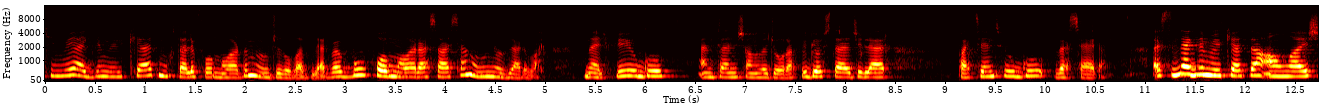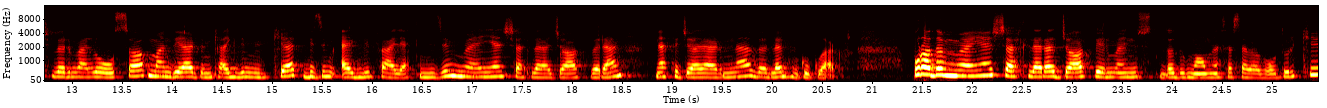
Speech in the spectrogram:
kimi əqli mülkiyyət müxtəlif formalarda mövcud ola bilər və bu formalara əsasən onun növləri var. Müəlliflik hüququ, əmtəə nişanı və coğrafi göstəricilər, patent hüququ və s. Əslində əqli mülkiyyətdən anlayış verməli olsaq, mən deyərdim ki, əqli mülkiyyət bizim əqli fəaliyyətimizin müəyyən şərtlərə cavab verən nəticələrinə verilən hüquqlardır. Burada müəyyən şərtlərə cavab verməyin üstündə durmağımın əsas səbəbi odur ki,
